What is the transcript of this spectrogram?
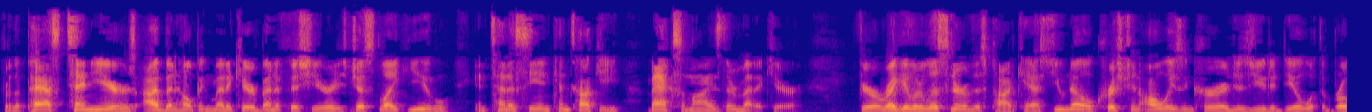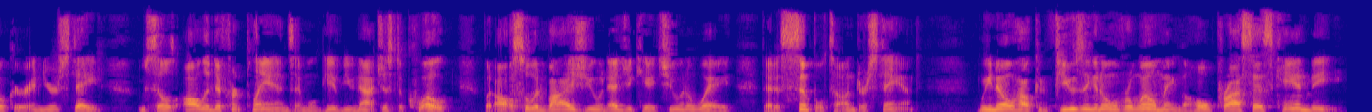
For the past 10 years, I've been helping Medicare beneficiaries just like you in Tennessee and Kentucky maximize their Medicare. If you're a regular listener of this podcast, you know Christian always encourages you to deal with a broker in your state who sells all the different plans and will give you not just a quote, but also advise you and educate you in a way that is simple to understand. We know how confusing and overwhelming the whole process can be.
